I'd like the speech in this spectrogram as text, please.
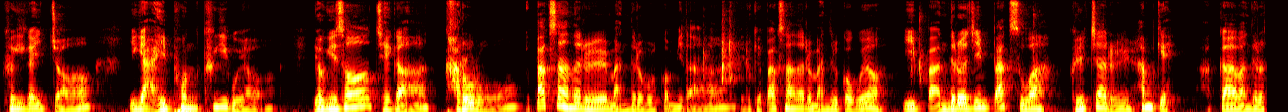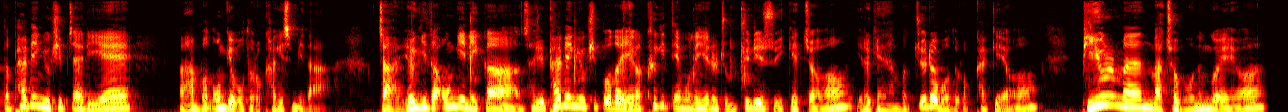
크기가 있죠. 이게 아이폰 크기고요. 여기서 제가 가로로 박스 하나를 만들어 볼 겁니다. 이렇게 박스 하나를 만들 거고요. 이 만들어진 박스와 글자를 함께 아까 만들었던 860짜리에 한번 옮겨 보도록 하겠습니다. 자, 여기다 옮기니까 사실 860보다 얘가 크기 때문에 얘를 좀 줄일 수 있겠죠. 이렇게 한번 줄여 보도록 할게요. 비율만 맞춰 보는 거예요.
